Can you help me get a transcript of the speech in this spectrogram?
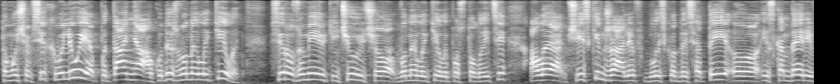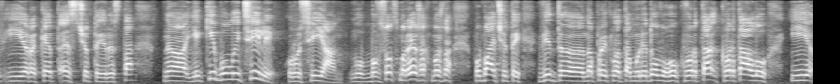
Тому що всіх хвилює питання: а куди ж вони летіли? Всі розуміють і чують, що вони летіли по столиці, але шість кінжалів, близько 10 е, іскандерів і ракет С-400 е, які були цілі у росіян. Ну бо в соцмережах можна побачити від, е, наприклад, там урядового кварталу і е,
